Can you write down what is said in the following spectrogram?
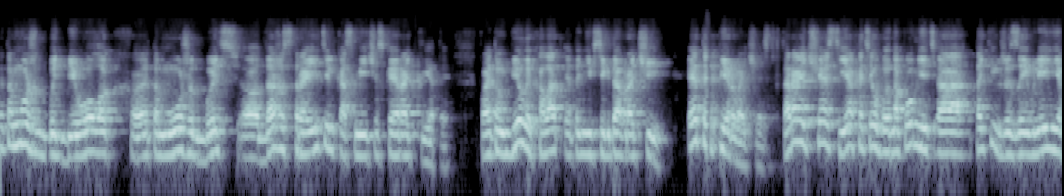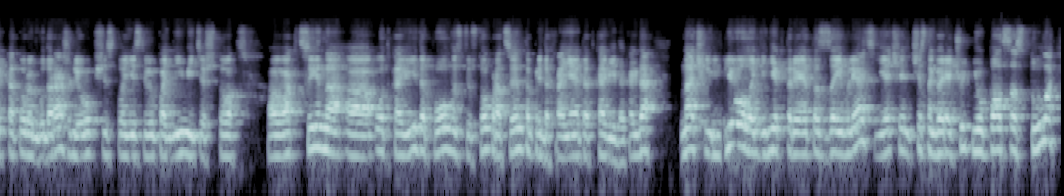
это может быть биолог, это может быть э, даже строитель космической ракеты. Поэтому белый халат – это не всегда врачи. Это первая часть. Вторая часть, я хотел бы напомнить о таких же заявлениях, которые будоражили общество, если вы поднимете, что вакцина э, от ковида полностью 100% предохраняет от ковида. Когда начали биологи некоторые это заявлять, я, честно говоря, чуть не упал со стула,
